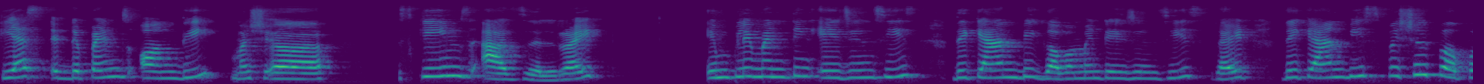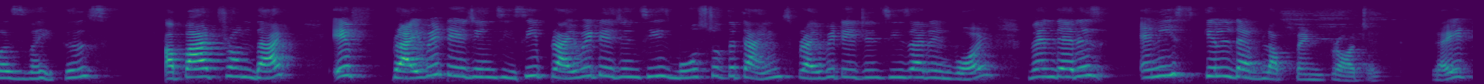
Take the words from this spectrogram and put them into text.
Yes, it depends on the uh, schemes as well, right? implementing agencies they can be government agencies right they can be special purpose vehicles apart from that if private agencies see private agencies most of the times private agencies are involved when there is any skill development project right?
